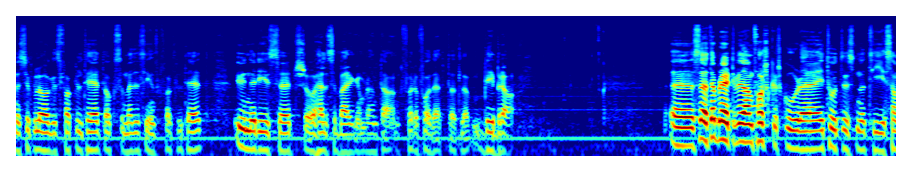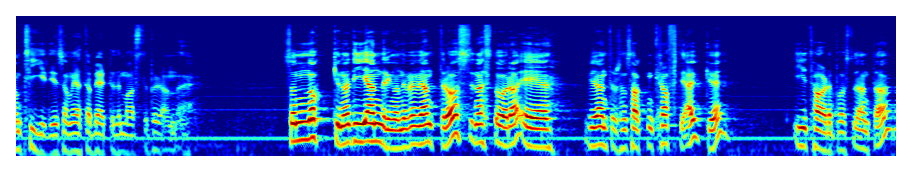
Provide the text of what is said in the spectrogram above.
med psykologisk fakultet, også medisinsk fakultet, Uni Research og Helse Bergen bl.a. for å få dette til å bli bra. Eh, så etablerte vi en forskerskole i 2010 samtidig som vi etablerte det masterprogrammet. Så noen av de endringene vi venter oss de neste åra, er vi venter som sagt en kraftig økning i tallet på studenter.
